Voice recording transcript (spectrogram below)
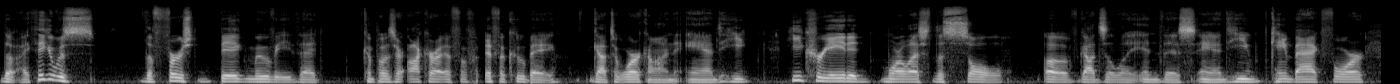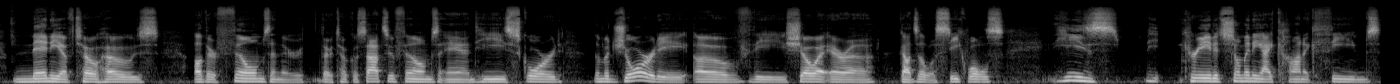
the I think it was the first big movie that composer Akira If- Ifukube got to work on, and he he created more or less the soul of Godzilla in this, and he came back for many of Toho's other films and their their tokusatsu films, and he scored the majority of the Showa era Godzilla sequels. He's he created so many iconic themes,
